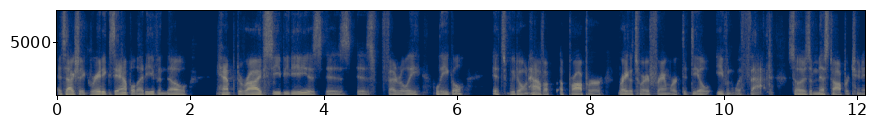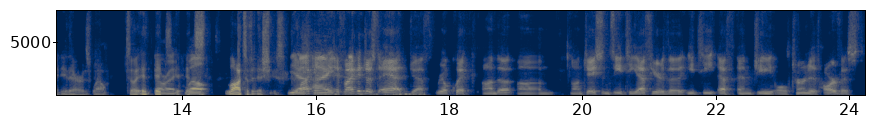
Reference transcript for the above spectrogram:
It's actually a great example that even though hemp derived CBD is is is federally legal, it's we don't have a, a, proper regulatory framework to deal even with that. So there's a missed opportunity there as well. So it, it's, right. it's well, lots of issues. Yeah, if I, could, I, if I could just add, Jeff, real quick on the um, on Jason's ETF here, the ETFMG Alternative Harvest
